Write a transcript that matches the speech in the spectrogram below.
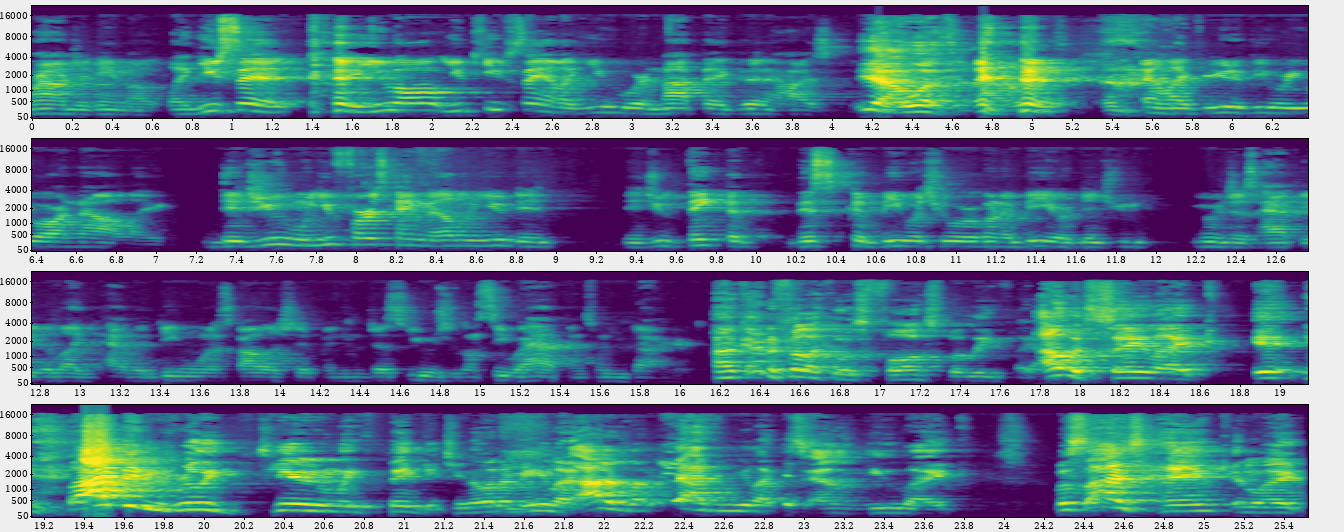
round your game out? Like you said, you all you keep saying like you were not that good in high school. Yeah, I wasn't. and like for you to be where you are now, like did you when you first came to LMU did did you think that this could be what you were going to be, or did you you were just happy to like have a D one scholarship and just you were just gonna see what happens when you got here? I kind of felt like it was false belief. Like I would say like it, but I didn't really genuinely think it. You know what I mean? Like I was like, yeah, I can be like it's LMU. Like besides Hank and like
